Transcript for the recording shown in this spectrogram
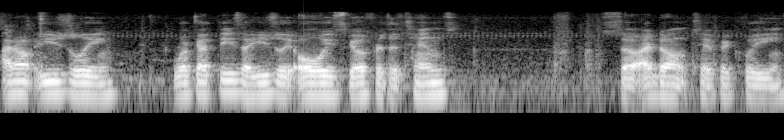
I don't usually look at these. I usually always go for the tins so I don't typically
